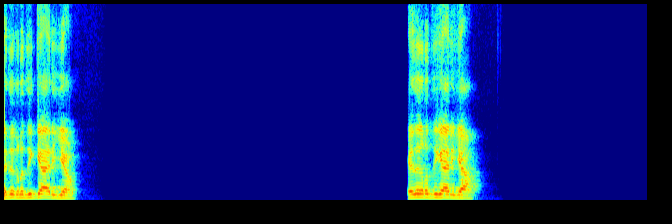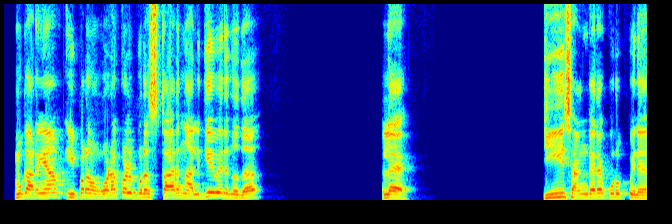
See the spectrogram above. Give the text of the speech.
ഏത് കൃതിക്കായിരിക്കാം? ഏത് കൃതിക്കായിരിക്കാം? നമുക്കറിയാം ഈ പറഞ്ഞ ഓടക്കൊൾ പുരസ്കാരം നൽകി വരുന്നത് അല്ലേ? ജി ശങ്കരക്കുറുപ്പിന്.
